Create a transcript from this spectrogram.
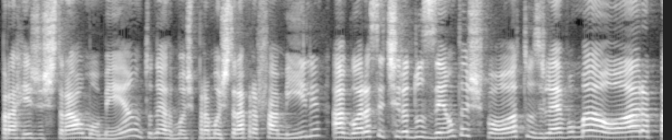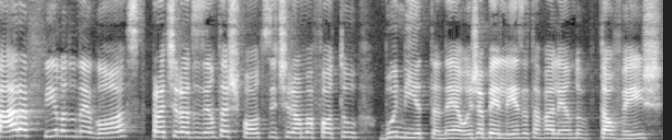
para registrar o momento, né, para mostrar para a família. Agora você tira 200 fotos, leva uma hora para a fila do negócio para tirar 200 fotos e tirar uma foto bonita, né? Hoje a beleza tá valendo talvez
